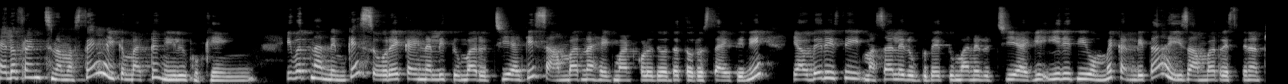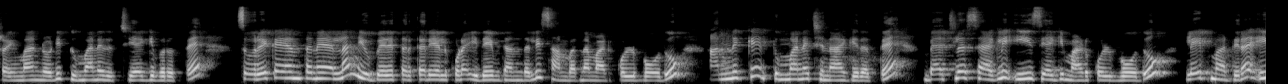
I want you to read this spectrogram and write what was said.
Hello friends namaste. Welcome back to Neelu cooking ಇವತ್ತು ನಾನು ನಿಮಗೆ ಸೋರೆಕಾಯಿನಲ್ಲಿ ತುಂಬಾ ರುಚಿಯಾಗಿ ಸಾಂಬಾರ್ನ ಹೇಗೆ ಮಾಡ್ಕೊಳ್ಳೋದು ಅಂತ ತೋರಿಸ್ತಾ ಇದ್ದೀನಿ. ಯಾವುದೇ ರೀತಿ ಮಸಾಲೆ ರುಬ್ಬದೆ ತುಂಬಾನೇ ರುಚಿಯಾಗಿ, ಈ ರೀತಿ ಒಮ್ಮೆ ಖಂಡಿತ ಈ ಸಾಂಬಾರ್ ರೆಸಿಪಿನ ಟ್ರೈ ಮಾಡಿ ನೋಡಿ ತುಂಬಾನೇ ರುಚಿಯಾಗಿ ಬರುತ್ತೆ. ಸೋರೆಕಾಯಿ ಅಂತಾನೆ ಅಲ್ಲ, ನೀವು ಬೇರೆ ತರಕಾರಿಯಲ್ಲಿ ಕೂಡ ಇದೇ ವಿಧಾನದಲ್ಲಿ ಸಾಂಬಾರ್ನ ಮಾಡ್ಕೊಳ್ಬೋದು. ಅನ್ನಕ್ಕೆ ತುಂಬಾನೇ ಚೆನ್ನಾಗಿರುತ್ತೆ. ಬ್ಯಾಚುಲರ್ಸ್ ಆಗ್ಲಿ ಈಸಿಯಾಗಿ ಮಾಡ್ಕೊಳ್ಬೋದು. ಲೇಟ್ ಮಾಡ್ತೀರಾ, ಈ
